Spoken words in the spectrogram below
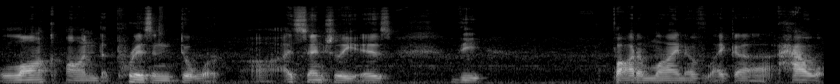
lock on the prison door, uh, essentially, is the bottom line of like uh, how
